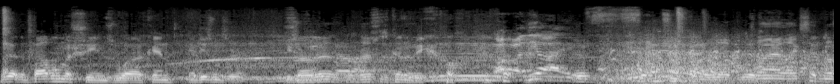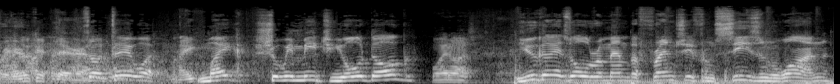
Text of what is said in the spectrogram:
we got the bubble machines working. Yeah, these ones are. These So this, this is gonna be cool. Oh, the eye! Frenchie's gonna love this. Why I like sitting over here. Okay, there. so I'll tell you what, Mike. Mike, should we meet your dog? Why not? You guys all remember Frenchie from season one,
